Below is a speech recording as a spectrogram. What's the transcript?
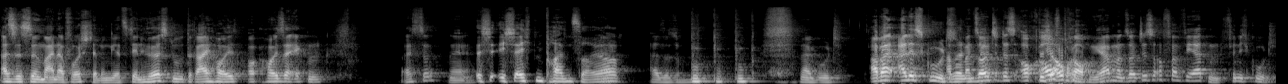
Also ist so in meiner Vorstellung jetzt. Den hörst du drei Häu Häuserecken, weißt du? Nee. Ist, ist echt ein Panzer, ja. Also so bup, bup, bup. Na gut. Aber alles gut. Aber man sollte das auch ist auch- aufbrauchen, ja. Man sollte es auch verwerten. Finde ich gut.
